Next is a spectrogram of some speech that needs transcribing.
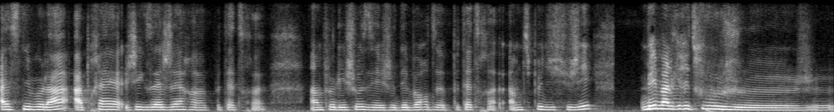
à ce niveau-là. Après, j'exagère peut-être un peu les choses et je déborde peut-être un petit peu du sujet. Mais malgré tout, je, je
